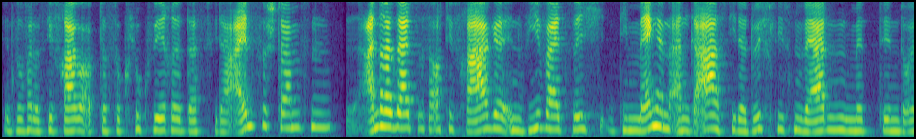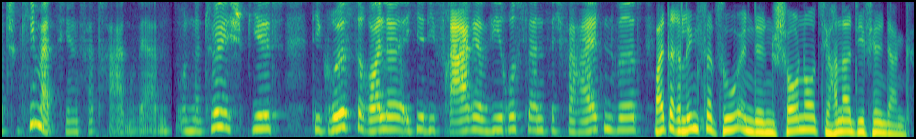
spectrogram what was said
Insofern ist die Frage, ob das so klug wäre, das wieder einzustampfen. Andererseits ist auch die Frage, inwieweit sich die Mengen an Gas, die da durchfließen werden, mit den deutschen Klimazielen vertragen werden. Und natürlich spielt die größte Rolle hier die Frage, wie Russland sich verhalten wird. Weitere Links dazu in den Shownotes. Johanna, dir vielen Dank.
